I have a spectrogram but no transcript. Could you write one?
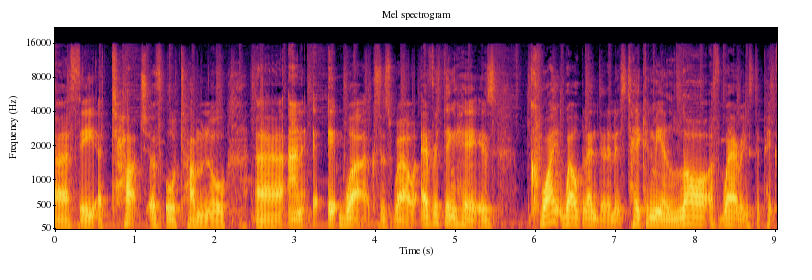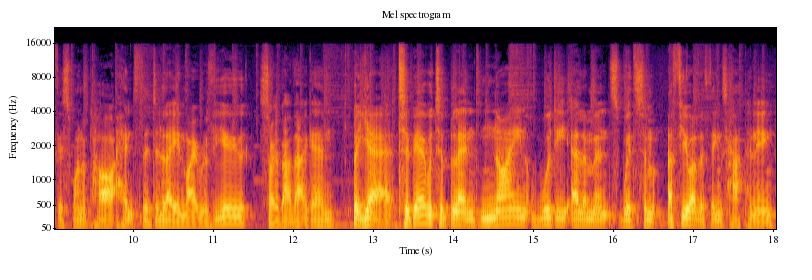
earthy, a touch of autumnal, uh, and it, it works as well. Everything here is quite well blended and it's taken me a lot of wearings to pick this one apart, hence the delay in my review. Sorry about that again. But yeah, to be able to blend nine woody elements with some a few other things happening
